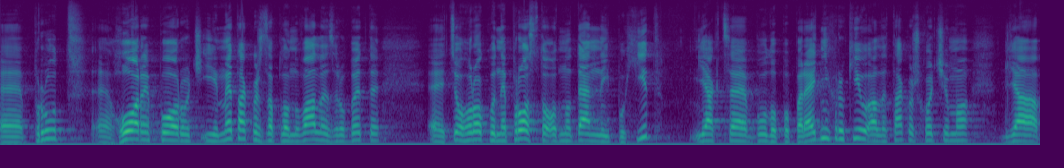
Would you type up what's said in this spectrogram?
е, пруд, е, гори поруч. І ми також запланували зробити е, цього року не просто одноденний похід, як це було попередніх років, але також хочемо для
